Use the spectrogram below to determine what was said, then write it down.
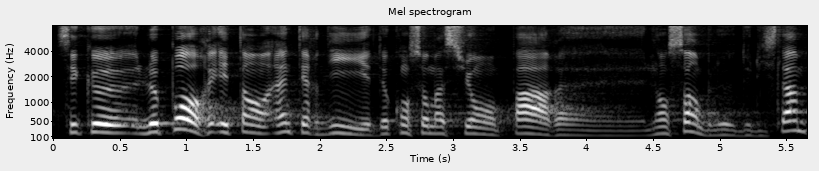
C'est que le porc étant interdit de consommation par l'ensemble de l'islam,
